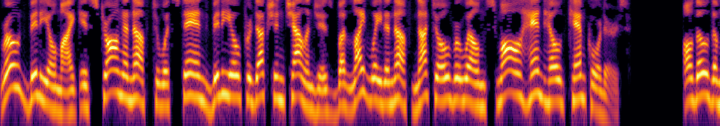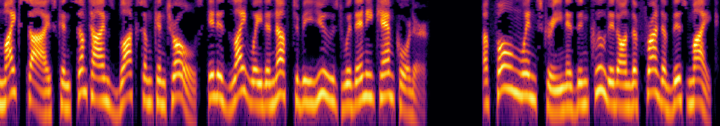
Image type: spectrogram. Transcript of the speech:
Rode VideoMic is strong enough to withstand video production challenges but lightweight enough not to overwhelm small handheld camcorders. Although the mic size can sometimes block some controls, it is lightweight enough to be used with any camcorder. A foam windscreen is included on the front of this mic.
